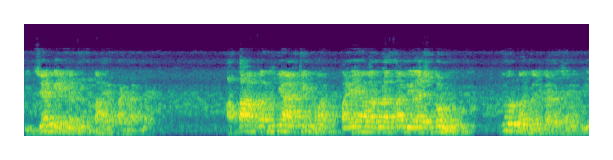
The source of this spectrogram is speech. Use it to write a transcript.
की जग याच्यातून बाहेर पडणार नाही. आता आपण ही आर्थिक वाढ पर्यावरणाचा विनाश करून दूर महत्वाची कारण सांगितली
